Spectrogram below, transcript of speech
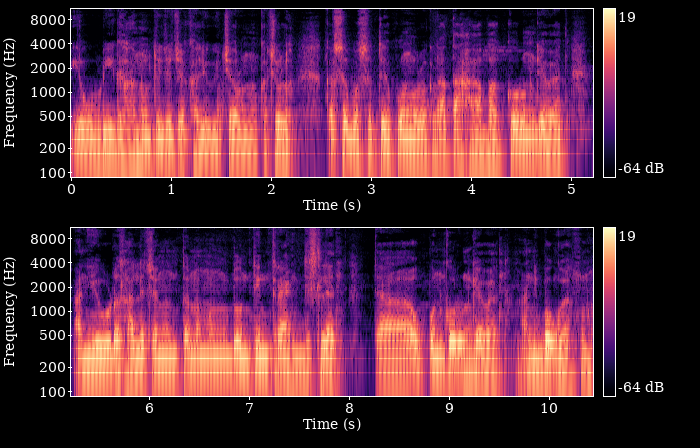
एवढी घाण होती त्याच्याखाली विचारू नका. चलो कसं बसं ते पण ओळखलं. आता हा भाग करून घेऊयात आणि एवढं झाल्याच्यानंतर मग दोन तीन ट्रॅक दिसल्यात त्या ओपन करून घेऊयात आणि बघूयात मग.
